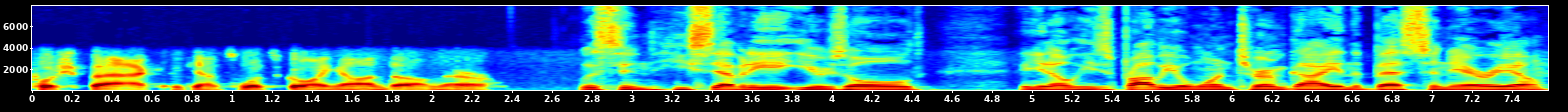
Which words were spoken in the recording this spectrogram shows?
push back against what's going on down there. Listen, he's 78 years old. You know, he's probably a one term guy in the best scenario.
